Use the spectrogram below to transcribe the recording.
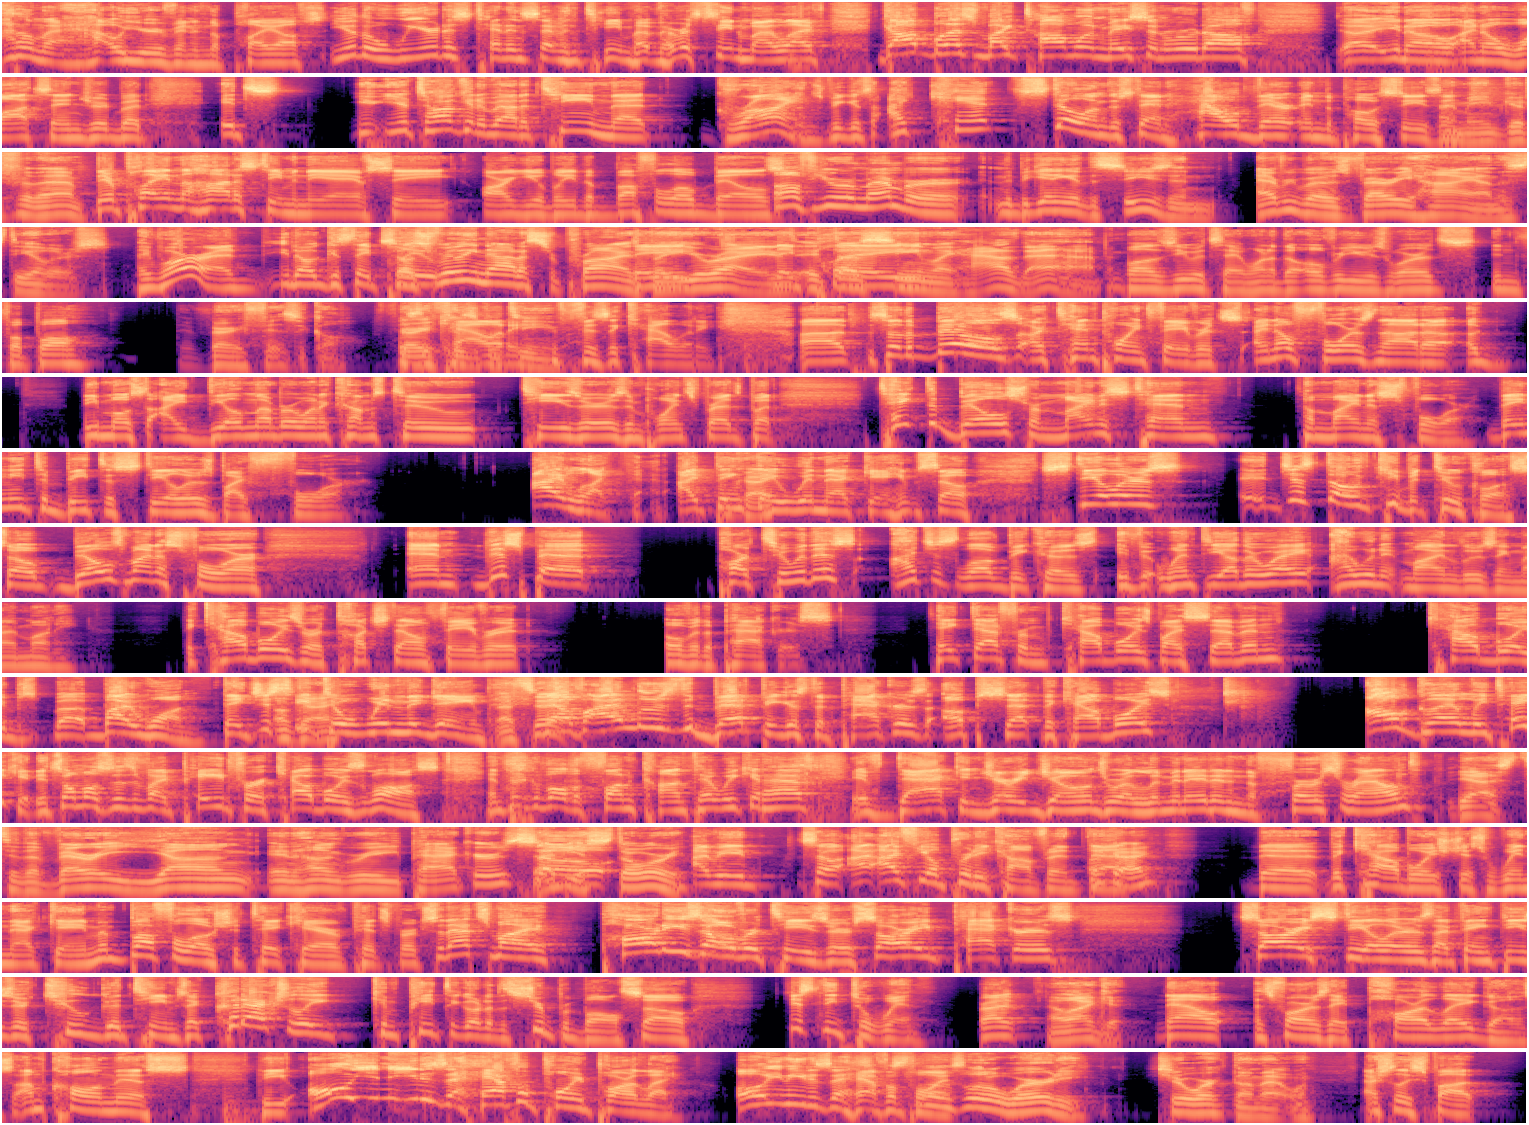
I don't know how you're even in the playoffs. You're the weirdest 10 and 7 team I've ever seen in my life. God bless Mike Tomlin, Mason Rudolph. Uh, you know, I know Watt's injured, but it's you- you're talking about a team that grinds because I can't still understand how they're in the postseason. I mean, good for them. They're playing the hottest team in the AFC, arguably the Buffalo Bills. Oh, if you remember in the beginning of the season, everybody was very high on the Steelers. They were, and you know, because they played. So play. it's really not a surprise, but you're right. they It, play- does seem like, how did that happen? well, as you would say, one of the overused words in football. They're very physical. Very physical Physicality. team. Physicality. Uh, so the Bills are 10 point favorites. I know four is not a, a the most ideal number when it comes to teasers and point spreads, but take the Bills from minus 10 to minus four. They need to beat the Steelers by four. I like that. I think Okay. they win that game. So Steelers, eh, just don't keep it too close. So Bills minus four. And this bet, part two of this, I just love because if it went the other way, I wouldn't mind losing my money. The Cowboys are a touchdown favorite over the Packers. Take that from Cowboys by seven, Cowboys uh, by one. They just Okay. need to win the game. That's it. Now, if I lose the bet because the Packers upset the Cowboys, I'll gladly take it. It's almost as if I paid for a Cowboys loss. And think of all the fun content we could have if Dak and Jerry Jones were eliminated in the first round. yes, to the very young and hungry Packers. That'd be a So, story. I mean, so I, I feel pretty confident that Okay. the the Cowboys just win that game, and Buffalo should take care of Pittsburgh. So that's my party's over teaser. Sorry, Packers. Sorry, Steelers. I think these are two good teams that could actually compete to go to the Super Bowl. So just need to win, right? I like it. Now, as far as a parlay goes, I'm calling this the all you need is a half a point parlay. All you need is a half a point. It's a little wordy. Should have worked on that one. Actually, spot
